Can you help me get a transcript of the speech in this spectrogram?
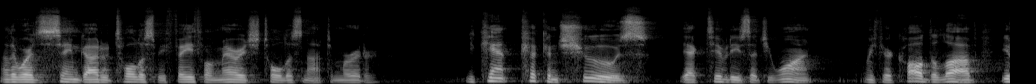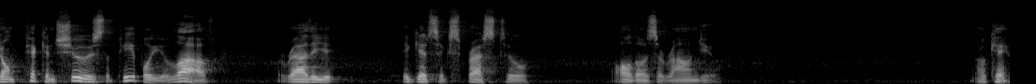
In other words, the same God who told us to be faithful in marriage told us not to murder. You can't pick and choose the activities that you want. If you're called to love, you don't pick and choose the people you love, but rather you, it gets expressed to all those around you. Okay.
